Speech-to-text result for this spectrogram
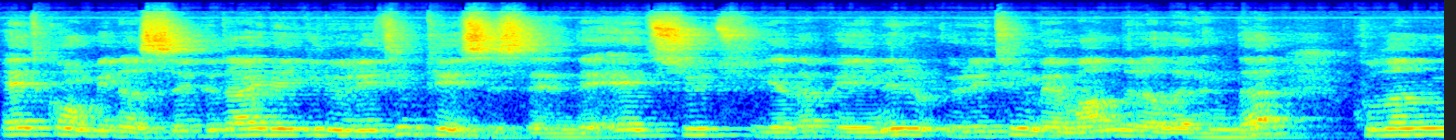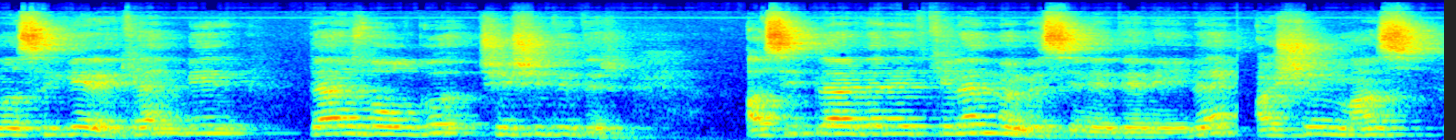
et kombinası, gıda ile ilgili üretim tesislerinde et, süt ya da peynir üretim ve mandıralarında kullanılması gereken bir derz dolgu çeşididir. Asitlerden etkilenmemesi nedeniyle aşınmaz,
